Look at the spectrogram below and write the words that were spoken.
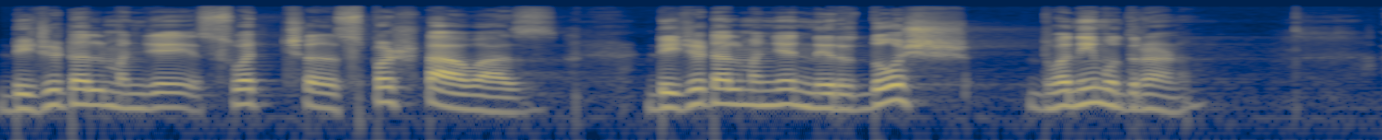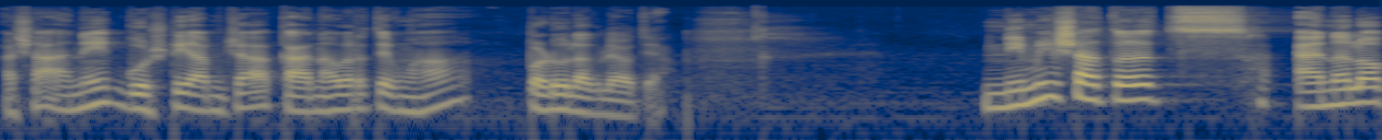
डिजिटल म्हणजे स्वच्छ स्पष्ट आवाज. डिजिटल म्हणजे निर्दोष ध्वनिमुद्रण. अशा अनेक गोष्टी आमच्या कानावर तेव्हा पडू लागल्या होत्या. निमिषातच ॲनलॉग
